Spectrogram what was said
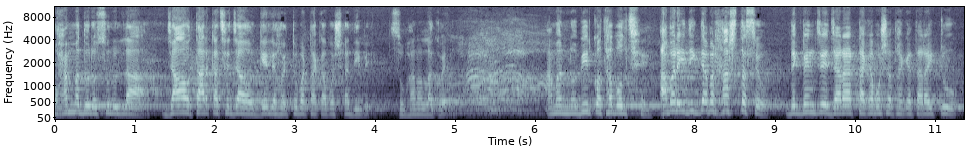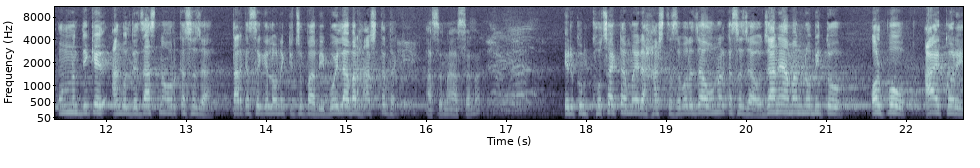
মোহাম্মদুর রসুল্লাহ যাও, তার কাছে যাও, গেলে হয়তো বা টাকা পয়সা দিবে। সুহান আল্লাহ কয় আমার নবীর কথা বলছে। আবার এই দিক দিয়ে আবার হাসতেছেও। দেখবেন যে যারা টাকা পয়সা থাকে, তারা একটু অন্য দিকে আঙুল দিয়ে, যাস না ওর কাছে যা, তার কাছে গেলে অনেক কিছু পাবি। বইলে আবার হাসতে থাকে। আছে না আছে না? এরকম খোঁচা একটা মায়েরা হাসতেছে, বলে, যাও, ওনার কাছে যাও। জানে আমার নবী তো অল্প আয় করে,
